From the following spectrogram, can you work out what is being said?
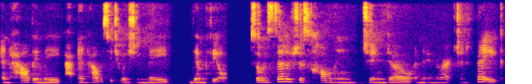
and how they made and how the situation made them feel. So instead of just calling Jane Doe and the interaction fake,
